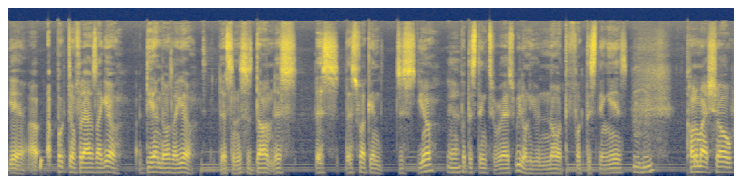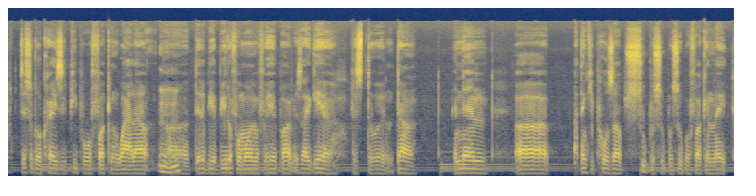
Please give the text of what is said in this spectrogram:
Yeah, I, I, booked him for that. I was like, yo, I DM'd him. I was like, yo, listen, this is dumb. This let's let's fucking just you know yeah. put this thing to rest. We don't even know what the fuck this thing is. Mm-hmm. Come to my show. This will go crazy. People will fucking wild out. Mm-hmm. Uh, it'll be a beautiful moment for hip hop. It's like yeah, let's do it. I'm down. And then uh, I think he pulls up super super super fucking late.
